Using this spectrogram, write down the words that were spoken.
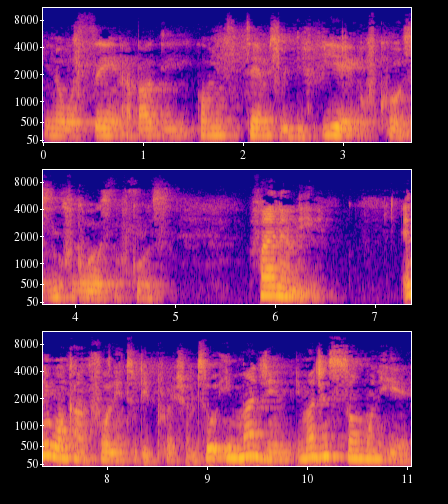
you know, was saying about the coming to terms with the fear. Of course, of course, of course. Finally, anyone can fall into depression. So imagine, imagine someone here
